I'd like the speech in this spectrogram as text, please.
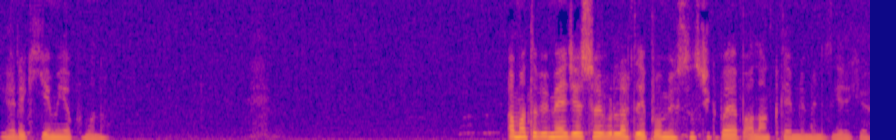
Hele ki gemi yapımını. Ama tabii MC serverlarda yapamıyorsunuz çünkü bayağı bir alan claimlemeniz gerekiyor.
